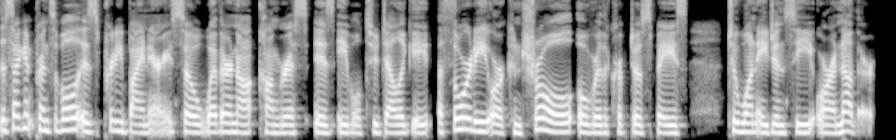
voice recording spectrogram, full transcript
The second principle is pretty binary. So, whether or not Congress is able to delegate authority or control over the crypto space to one agency or another.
